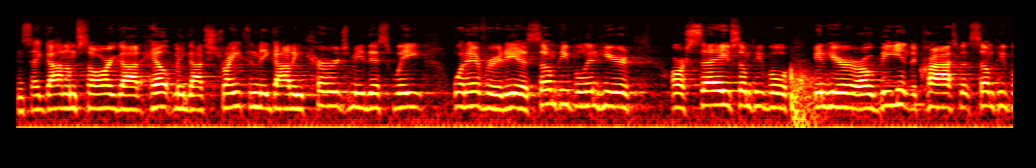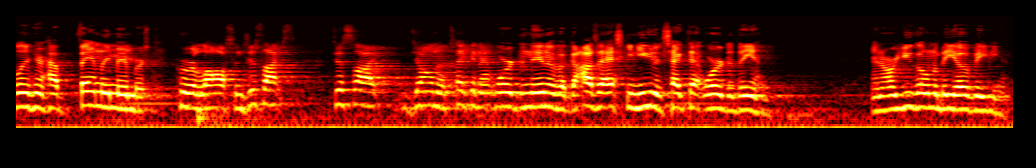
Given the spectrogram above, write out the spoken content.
and say, God, I'm sorry. God, help me. God, strengthen me. God, encourage me this week, whatever it is. Some people in here are saved. Some people in here are obedient to Christ, but some people in here have family members who are lost. And just like, just like Jonah taking that word to Nineveh, God's asking you to take that word to them. And are you going to be obedient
